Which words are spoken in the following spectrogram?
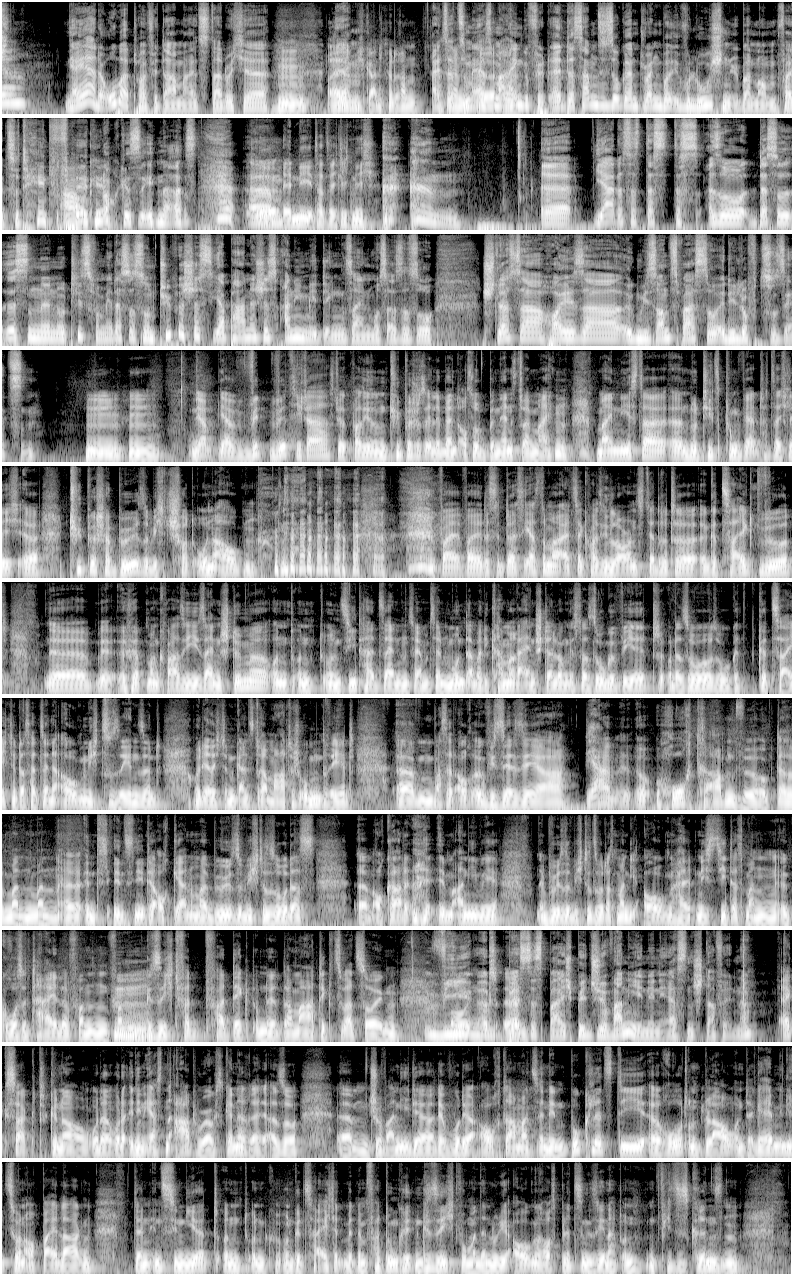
Ja, ja, der Oberteufel damals. Dadurch. Äh, hm, da ähm, ich gar nicht mehr dran. Als er zum ersten Mal äh, eingeführt. Äh, das haben sie sogar in Dragon Ball Evolution übernommen, falls du den ah, Film okay. noch gesehen hast. Ähm, äh, nee, tatsächlich nicht. Äh, ja, das ist, das, das, also, das ist eine Notiz von mir, dass es so ein typisches japanisches Anime-Ding sein muss. Also so Schlösser, Häuser, irgendwie sonst was so in die Luft zu setzen. Hm, hm. Ja, ja, witzig, dass du quasi so ein typisches Element auch so benennst, weil mein, mein nächster äh, Notizpunkt wäre tatsächlich äh, typischer Bösewicht-Shot ohne Augen. weil, weil das das erste Mal, als er quasi Lawrence der Dritte äh, gezeigt wird, äh, hört man quasi seine Stimme und, und, und sieht halt seinen, seinen, seinen Mund, aber die Kameraeinstellung ist da so gewählt oder so, so ge gezeichnet, dass halt seine Augen nicht zu sehen sind und er sich dann ganz dramatisch umdreht, ähm, was halt auch irgendwie sehr, sehr, ja, äh, hoch hochtrabend wirkt. Also man, man äh, inszeniert ja auch gerne mal Bösewichte so, dass ähm, auch gerade im Anime Bösewichte so, dass man die Augen halt nicht sieht, dass man äh, große Teile von, vom hm. Gesicht verdeckt, um eine Dramatik zu erzeugen. Wie Und, äh, ähm, bestes Beispiel Giovanni in den ersten Staffeln, ne? Exakt, genau. Oder, oder in den ersten Artworks generell. Also ähm, Giovanni, der, der wurde ja auch damals in den Booklets, die äh, rot und blau und der gelben Edition auch beilagen, dann inszeniert und, und, und gezeichnet mit einem verdunkelten Gesicht, wo man dann nur die Augen rausblitzen gesehen hat und ein fieses Grinsen.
